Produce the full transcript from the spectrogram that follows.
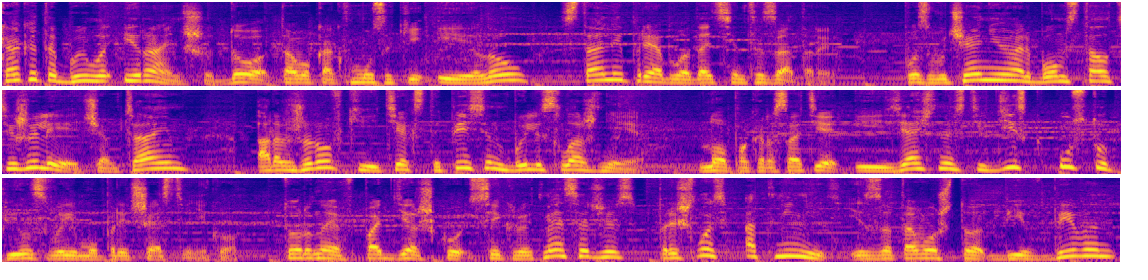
как это было и раньше, до того, как в музыке ELO стали преобладать синтезаторы. По звучанию альбом стал тяжелее, чем Time, аранжировки и тексты песен были сложнее, но по красоте и изящности диск уступил своему предшественнику. Турне в поддержку Secret Messages пришлось отменить из-за того, что Бив Бивен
